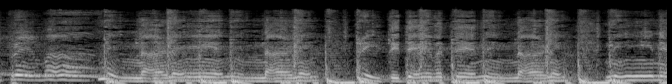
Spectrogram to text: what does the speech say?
ಪ್ರೇಮ ನಿನ್ನಾಣೆ ನಿನ್ನಾಣೆ ಪ್ರೀತಿ ದೇವತೆ ನಿನ್ನಾಣೆ ನೀನೆ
